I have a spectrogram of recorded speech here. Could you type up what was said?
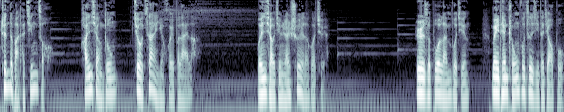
真的把他惊走，韩向东就再也回不来了。文晓竟然睡了过去。日子波澜不惊，每天重复自己的脚步。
